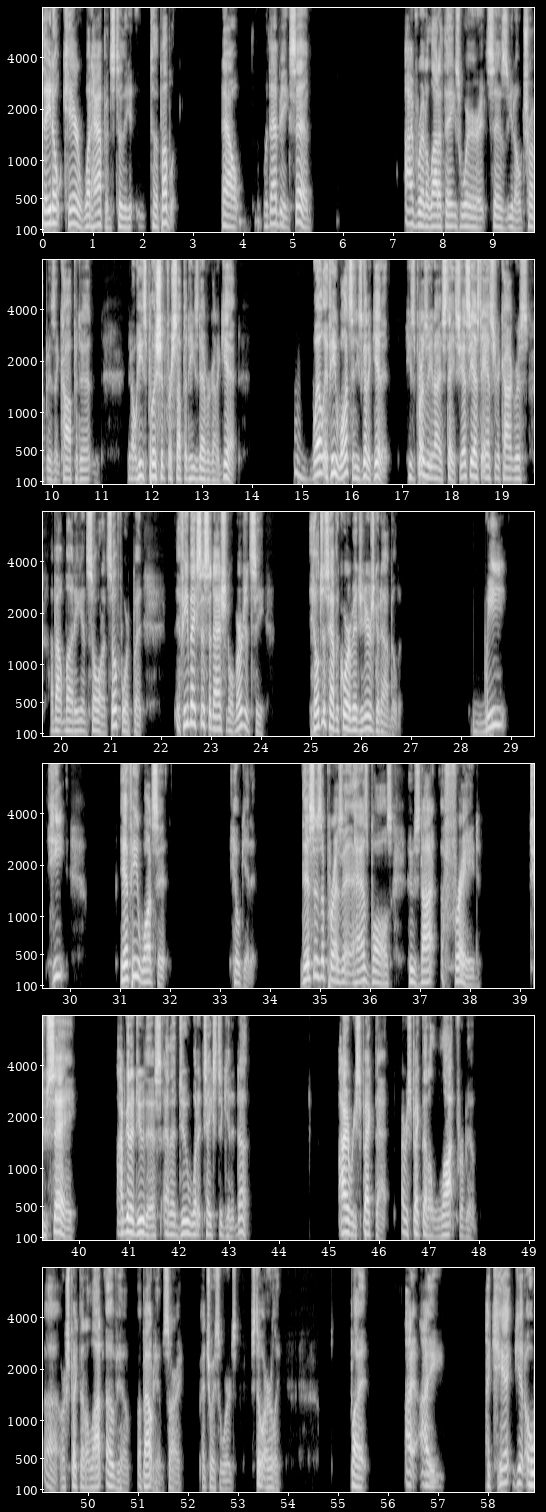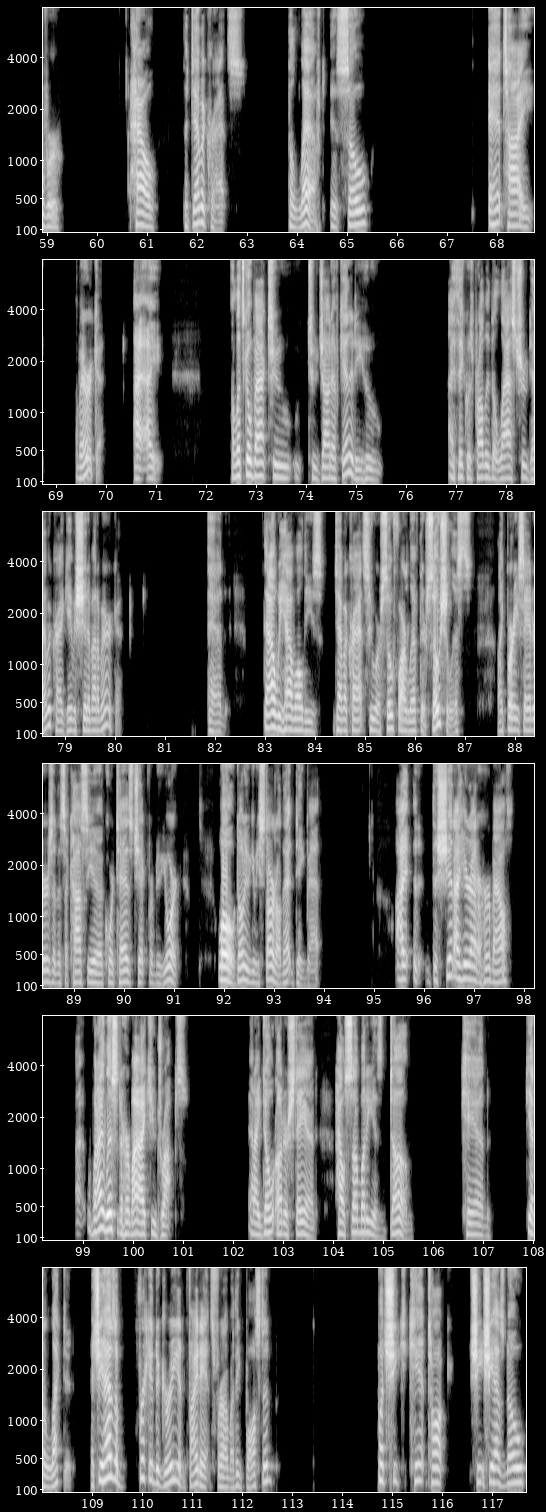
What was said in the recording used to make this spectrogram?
they don't care what happens to the to the public. Now, with that being said, I've read a lot of things where it says, you know, Trump is incompetent and you know, he's pushing for something he's never going to get. Well, if he wants it, he's going to get it. He's the president of the United States. Yes, he has to answer to Congress about money and so on and so forth. But if he makes this a national emergency, he'll just have the Corps of Engineers go down and build it. We, he, if he wants it, he'll get it. This is a president that has balls who's not afraid to say, I'm going to do this and then do what it takes to get it done. I respect that. I respect that a lot from him uh, or that a lot of him, about him. Sorry, bad choice of words. Still early, but I I I can't get over how the Democrats, the left, is so anti-America. I, I let's go back to to John F. Kennedy, who I think was probably the last true Democrat gave a shit about America. And now we have all these Democrats who are so far left, they're socialists, like Bernie Sanders and this Ocasio Cortez chick from New York. Whoa, don't even get me started on that dingbat. I the shit I hear out of her mouth, when I listen to her, my IQ drops, and I don't understand how somebody as dumb can get elected. And she has a freaking degree in finance from, I think, Boston. But she can't talk. She she has no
